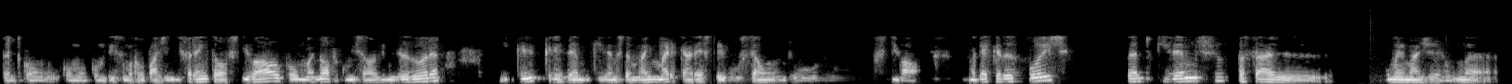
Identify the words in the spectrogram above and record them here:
portanto, com, com, como disse, uma roupagem diferente ao festival, com uma nova comissão organizadora, e que quisemos, quisemos também marcar esta evolução do, do festival. Uma década depois, portanto, quisemos passar eh, uma imagem, uma,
